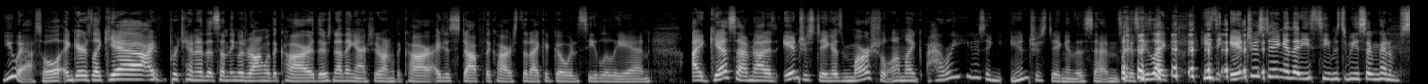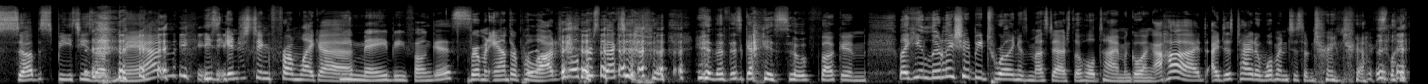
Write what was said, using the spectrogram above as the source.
you asshole. And Ger's like yeah I pretended that something was wrong with the car. There's nothing actually wrong with the car. I just stopped the car so that I could go and see Lillian. I guess I'm not as interesting as Marshall. I'm like how are you using interesting in this sentence? Because he's like he's interesting in that he seems to be some kind of subspecies of man. He's interesting from like a He may be fungus. from an anthropological perspective that this guy is so fucking like he literally should be twirling his mustache the whole time and going aha I, I just tied a woman to some train tracks. Like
